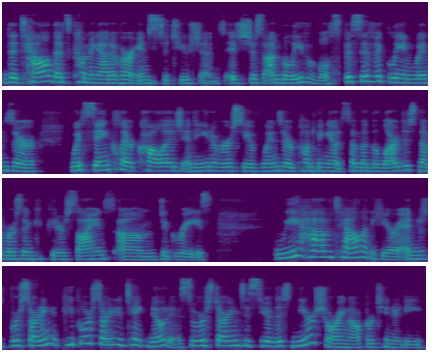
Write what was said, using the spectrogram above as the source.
the talent that's coming out of our institutions, it's just unbelievable. Specifically in Windsor, with St. Clair College and the University of Windsor pumping out some of the largest numbers in computer science um, degrees we have talent here and we're starting people are starting to take notice so we're starting to see this nearshoring opportunity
